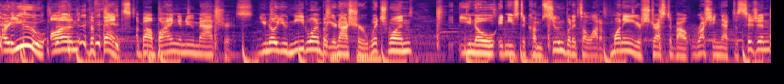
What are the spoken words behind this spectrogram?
Are you on the fence about buying a new mattress? You know you need one, but you're not sure which one. You know it needs to come soon, but it's a lot of money. You're stressed about rushing that decision.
